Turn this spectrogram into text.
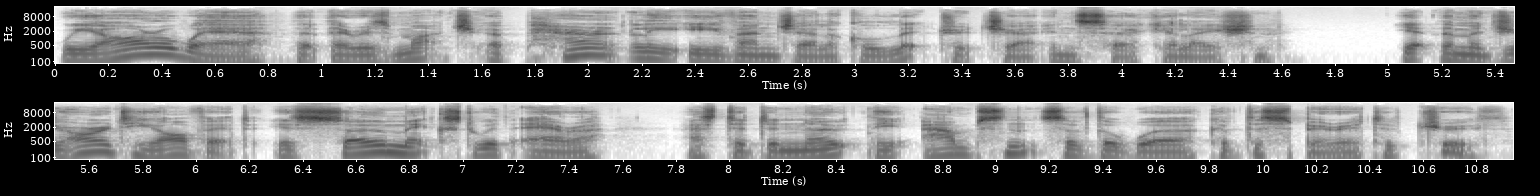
We are aware that there is much apparently evangelical literature in circulation, yet the majority of it is so mixed with error as to denote the absence of the work of the Spirit of truth.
